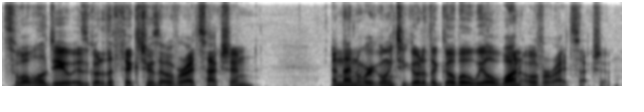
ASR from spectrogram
So what we'll do is go to the fixtures override section, and then we're going to go to the gobo wheel 1 override section.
